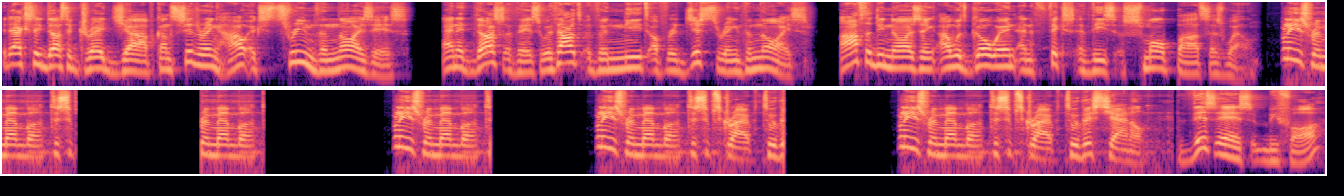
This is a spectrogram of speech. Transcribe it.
It actually does a great job considering how extreme the noise is. And it does this without the need of registering the noise. After denoising, I would go in and fix these small parts as well. Please remember to remember Please remember to Please remember to subscribe to the Please remember to subscribe to this channel. This is before.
